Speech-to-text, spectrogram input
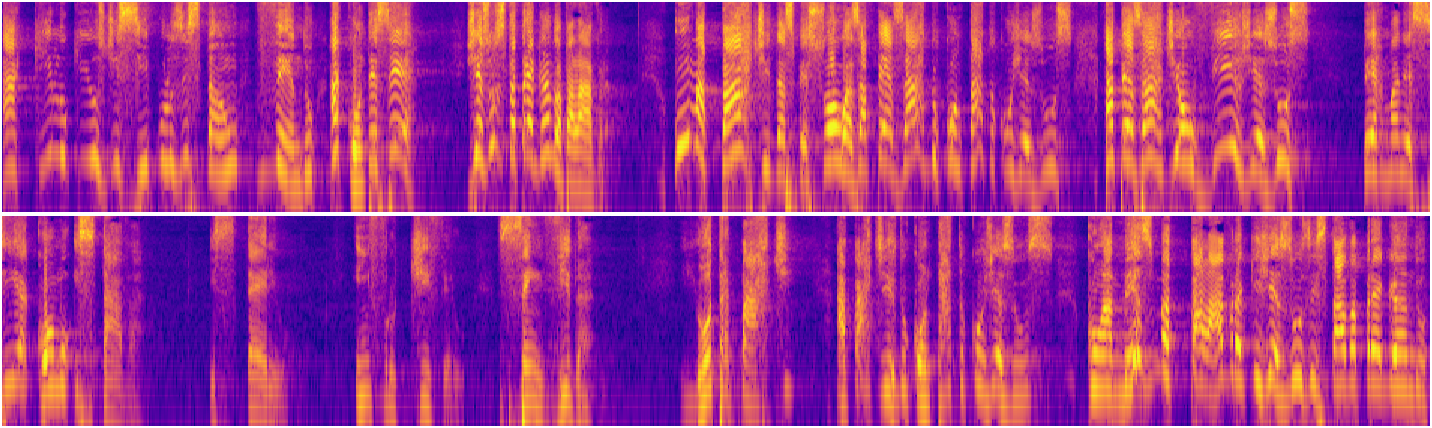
aquilo que os discípulos estão vendo acontecer. Jesus está pregando a palavra. Uma parte das pessoas, apesar do contato com Jesus, apesar de ouvir Jesus, permanecia como estava, estéril, infrutífero, sem vida. E outra parte, a partir do contato com Jesus, com a mesma palavra que Jesus estava pregando,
